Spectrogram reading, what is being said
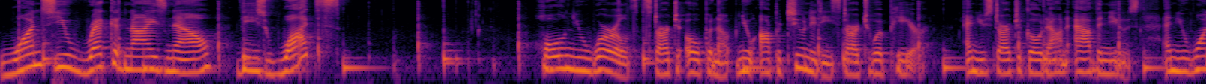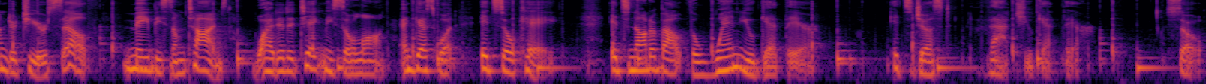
Once you recognize now these what's, whole new worlds start to open up, new opportunities start to appear, and you start to go down avenues, and you wonder to yourself, maybe sometimes, why did it take me so long? And guess what? It's okay. It's not about the when you get there, it's just that you get there. So,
